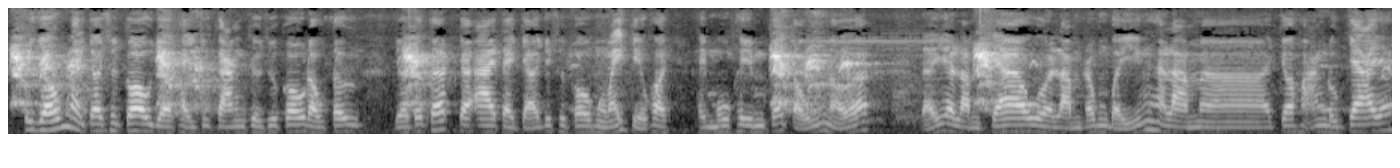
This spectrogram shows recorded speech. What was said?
Cái vốn này cho sư cô giờ thầy sư cần sư, sư cô đầu tư. Giờ tới tết cho ai tài trợ cho sư cô mười mấy triệu thôi. Thầy mua thêm cái tủ nữa để làm trao làm rong biển hay làm ờ, cho họ ăn đồ chay á.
